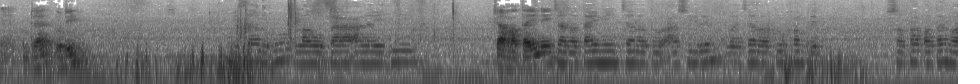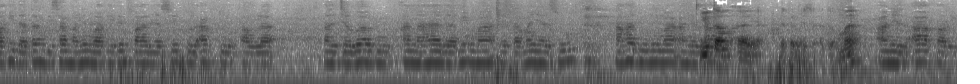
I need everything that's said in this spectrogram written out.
Ya, kemudian Budi. misaluhu lau alaihi Carata ini. Jarataini jaratu asirin wa jaratu khamrin. Safaqatan wahidatan bisamanin wahidin fahal yasiful abdu awla al jawabu anna hadha mimma yatamayyazu ahaduhuma anil yutam ah, ya yutam atau ma? anil akhari.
